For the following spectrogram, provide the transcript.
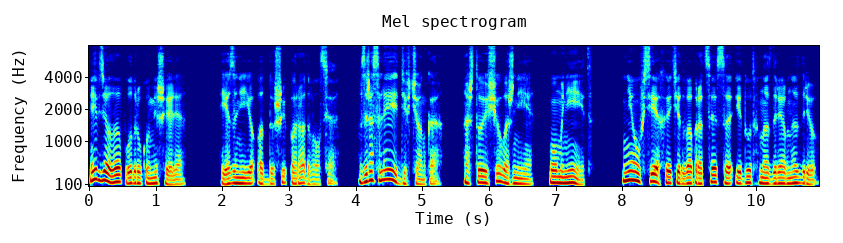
и взяла под руку Мишеля. Я за нее от души порадовался. Взрослеет девчонка, а что еще важнее, умнеет. Не у всех эти два процесса идут ноздря в ноздрю.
